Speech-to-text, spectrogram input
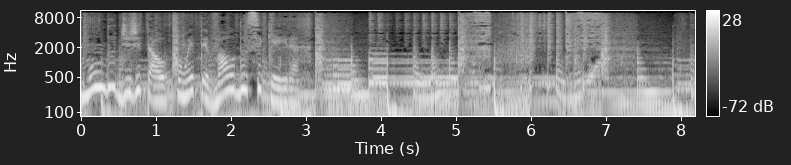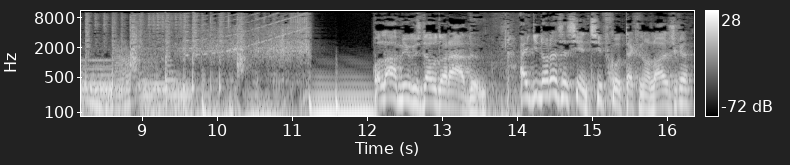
Mundo Digital com Etevaldo Siqueira. Olá, amigos da Eldorado. A ignorância científica ou tecnológica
